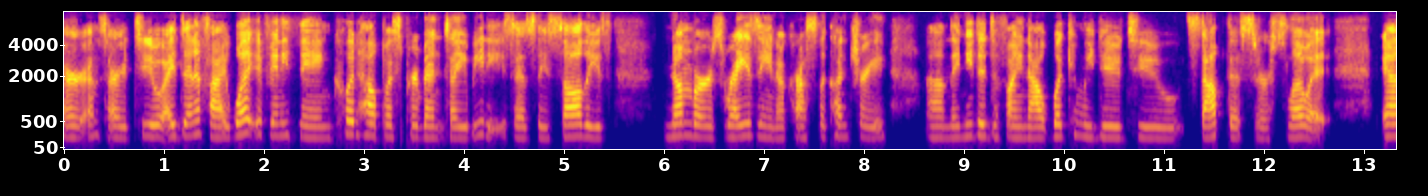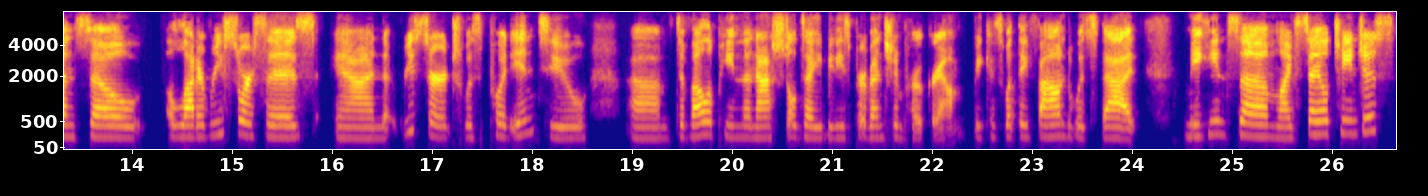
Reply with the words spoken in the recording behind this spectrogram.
or, I'm sorry, to identify what, if anything, could help us prevent diabetes. As they saw these numbers rising across the country, um, they needed to find out what can we do to stop this or slow it. And so a lot of resources and research was put into um, developing the National Diabetes Prevention Program because what they found was that making some lifestyle changes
